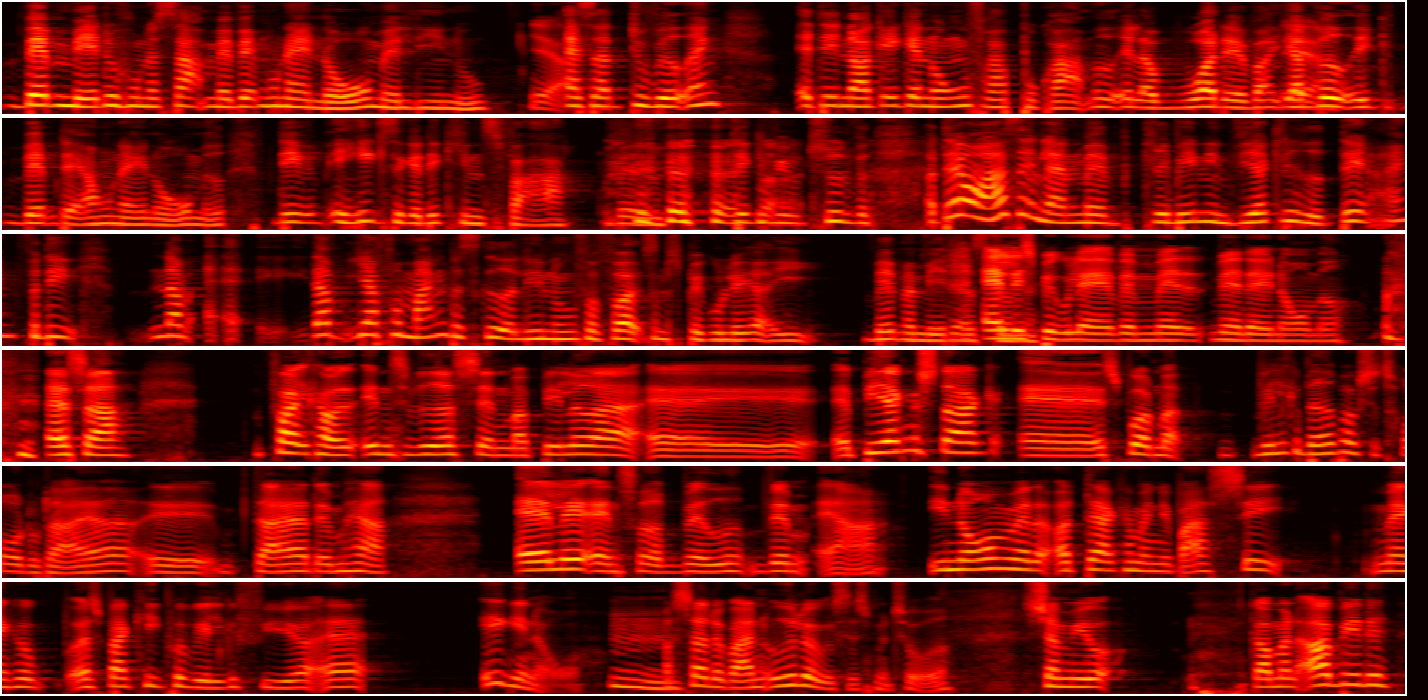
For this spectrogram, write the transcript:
hvem Mette hun er sammen med, hvem hun er i Norge med lige nu. Ja. Altså, du ved, ikke? At det nok ikke er nogen fra programmet, eller whatever. Jeg Ja. ved ikke, hvem det er, hun er i Norge med. Det er helt sikkert ikke hendes far. Vel? det kan vi jo tydeligt ved. Og der er jo også en eller anden med at gribe ind i en virkelighed der, ikke? Fordi når, der, jeg får mange beskeder lige nu fra folk, som spekulerer i, hvem er afsted Alle spekulerer, hvem der er i Norge med. altså, folk har jo indtil videre sendt mig billeder af, af Birkenstock, af, spurgt mig, hvilke badebukser tror du, der er, øh, der er dem her? Alle er interesseret med, hvem er i Norge med det, og der kan man jo bare se, man kan jo også bare kigge på, hvilke fyre er ikke i Norge. Mm. Og så er det bare en udelukkelsesmetode, som jo, går man op i det,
